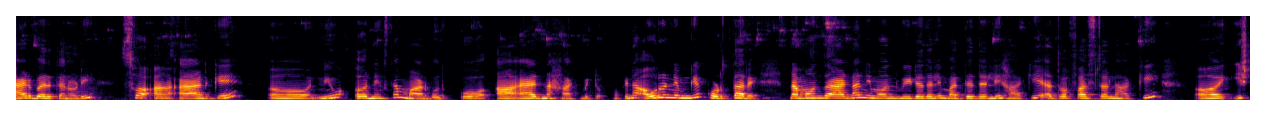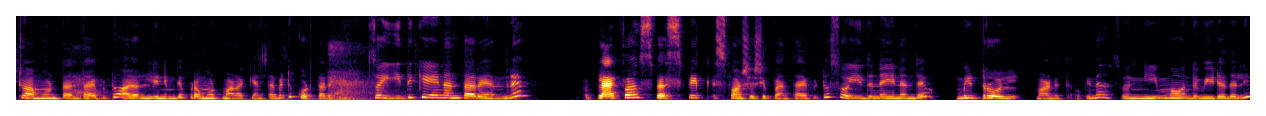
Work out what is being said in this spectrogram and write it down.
ಆ್ಯಡ್ ಬರುತ್ತೆ ನೋಡಿ. ಸೊ ಆ ಆ್ಯಡ್ಗೆ ನೀವು ಅರ್ನಿಂಗ್ಸ್ನ ಮಾಡ್ಬೋದು. ಆ ಆ್ಯಡ್ನ ಹಾಕಿಬಿಟ್ಟು ಓಕೆನಾ ಅವರು ನಿಮಗೆ ಕೊಡ್ತಾರೆ. ನಮ್ಮ ಒಂದು ಆ್ಯಡ್ನ ನಿಮ್ಮ ಒಂದು ವೀಡಿಯೋದಲ್ಲಿ ಮಧ್ಯದಲ್ಲಿ ಹಾಕಿ ಅಥವಾ ಫಸ್ಟಲ್ಲಿ ಹಾಕಿ ಇಷ್ಟು ಅಮೌಂಟ್ ಅಂತ ಹೇಳ್ಬಿಟ್ಟು ಅಲ್ಲಿ ನಿಮಗೆ ಪ್ರಮೋಟ್ ಮಾಡೋಕ್ಕೆ ಅಂತ ಬಿಟ್ಟು ಕೊಡ್ತಾರೆ. ಸೊ ಇದಕ್ಕೆ ಏನಂತಾರೆ ಅಂದರೆ ಪ್ಲ್ಯಾಟ್ಫಾರ್ಮ್ ಸ್ಪೆಸಿಫಿಕ್ ಸ್ಪಾನ್ಸರ್ಶಿಪ್ ಅಂತ ಹೇಳ್ಬಿಟ್ಟು, ಸೊ ಇದನ್ನು ಏನಂದರೆ ಮಿಡ್ ರೋಲ್ ಮಾಡುತ್ತೆ, ಓಕೆನಾ? ಸೊ ನಿಮ್ಮ ಒಂದು ವೀಡಿಯೋದಲ್ಲಿ,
